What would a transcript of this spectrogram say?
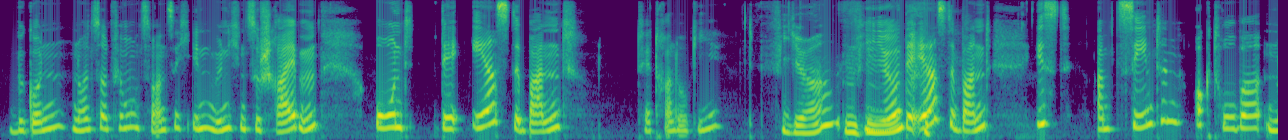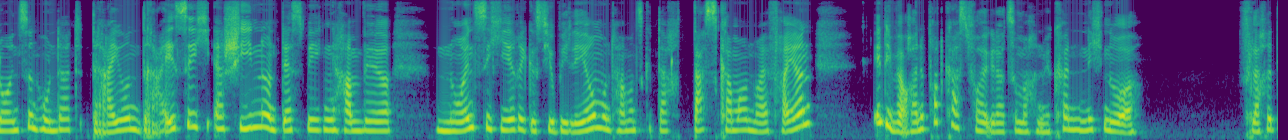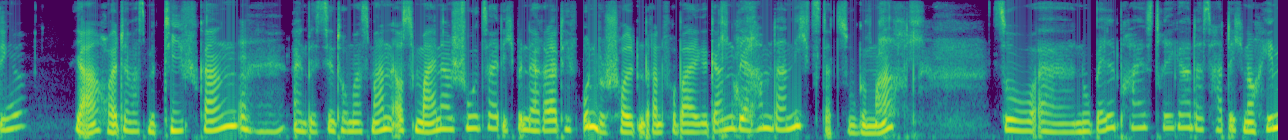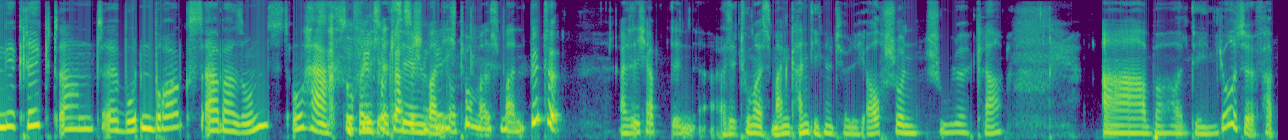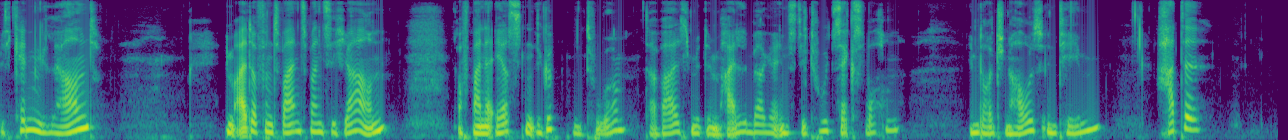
Begonnen 1925 in München zu schreiben. Und der erste Band, Tetralogie, Vier. vier. Mhm. Der erste Band ist am 10. Oktober 1933 erschienen und deswegen haben wir 90-jähriges Jubiläum und haben uns gedacht, das kann man mal feiern, indem wir auch eine Podcast-Folge dazu machen. Wir können nicht nur flache Dinge. Ja, heute was mit Tiefgang. Ein bisschen Thomas Mann aus meiner Schulzeit. Ich bin da relativ unbescholten dran vorbeigegangen. Wir haben da nichts dazu gemacht. So äh, Nobelpreisträger, das hatte ich noch hingekriegt und äh, Buddenbrocks, aber sonst, oha. So viel zur erzählen, klassischen wann ich. Thomas Mann. Bitte. Also ich habe den, also Thomas Mann kannte ich natürlich auch schon, Schule, klar. Aber den Josef habe ich kennengelernt im Alter von 22 Jahren auf meiner ersten Ägypten-Tour. Da war ich mit dem Heidelberger Institut sechs Wochen im Deutschen Haus in Themen, hatte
